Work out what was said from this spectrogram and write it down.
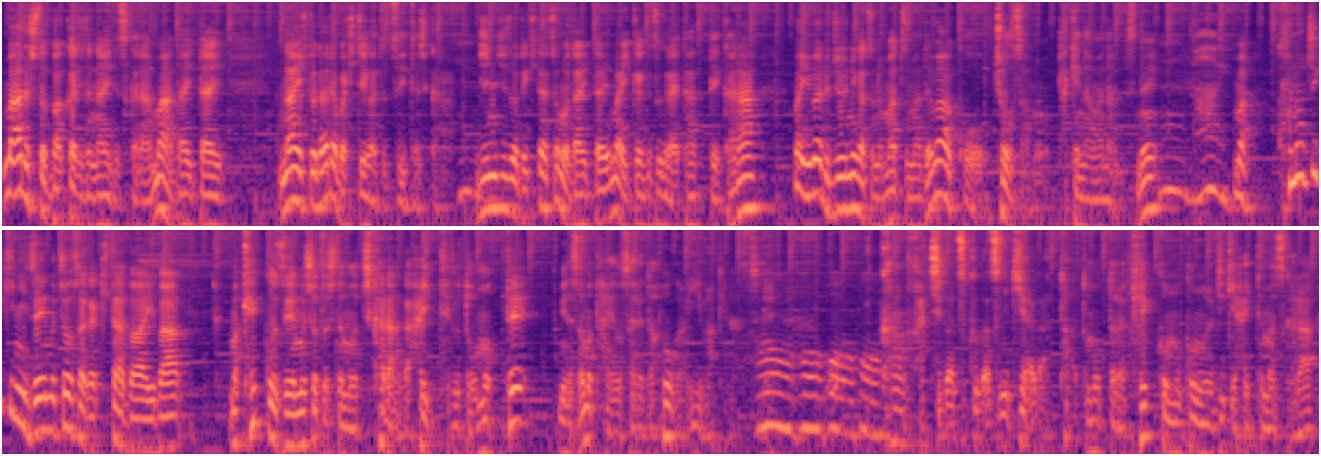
まあ、ある人ばっかりじゃないですからまあ大体ない人であれば7月1日から、人事異動できた人も大体まあ1ヶ月ぐらい経ってから、まあ、いわゆる12月の末まではこう調査も竹縄なんですね、うんはい。まあ、この時期に税務調査が来た場合は、まあ、結構税務署としても力が入ってると思って皆さんも対応された方がいいわけなんですね。間8月9月に来やがったと思ったら結構向こうも時期入ってますから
